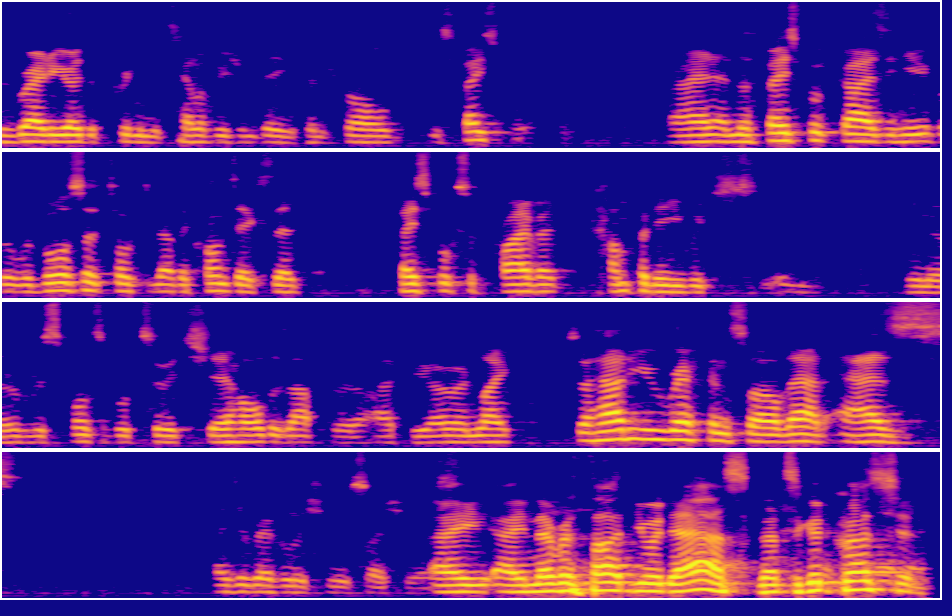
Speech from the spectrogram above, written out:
the radio, the print, and the television being controlled is Facebook. Right? And the Facebook guys are here, but we've also talked about the context that Facebook's a private company which you know responsible to its shareholders after an IPO. And like, so how do you reconcile that as as a revolutionary socialist? I, I never thought you would ask. That's a good question.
